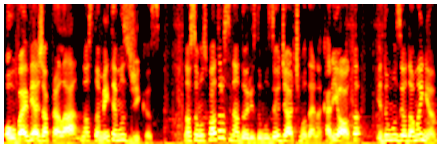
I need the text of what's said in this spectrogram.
ou vai viajar para lá, nós também temos dicas. Nós somos patrocinadores do Museu de Arte Moderna Carioca e do Museu da Manhã.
